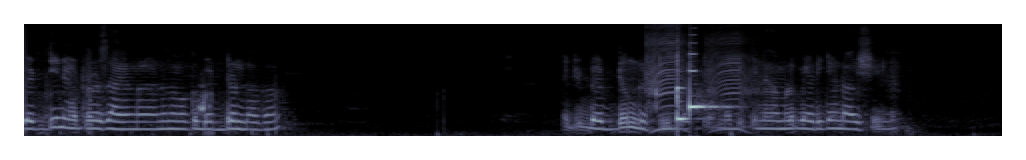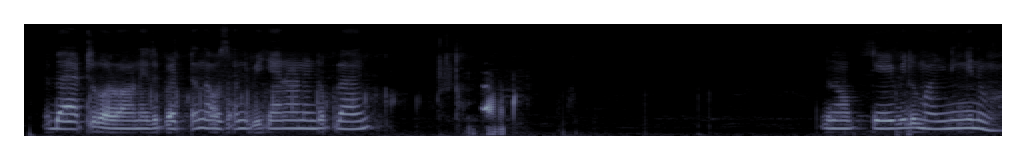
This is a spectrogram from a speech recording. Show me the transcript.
ബെഡിനായിട്ടുള്ള സാധനങ്ങളാണ് നമുക്ക് ബെഡ് ഉണ്ടാക്കാം. ഒരു ബെഡും കിട്ടി. പിന്നെ നമ്മൾ പേടിക്കേണ്ട ആവശ്യമില്ല. ബാറ്ററി കുറവാണ്. ഇത് പെട്ടെന്ന് അവസാനിപ്പിക്കാനാണ് എന്റെ പ്ലാൻ. കേവിൽ മൈനിങ്ങിനുമാണ്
